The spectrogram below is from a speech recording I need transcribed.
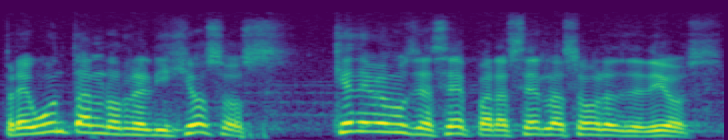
preguntan los religiosos, ¿qué debemos de hacer para hacer las obras de Dios?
